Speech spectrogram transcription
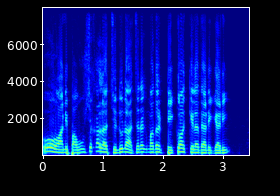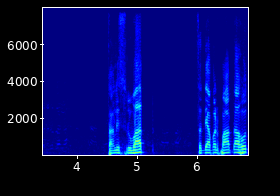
ओ आणि पाहू शकाल चेंडूनं अचानक मात्र टेक केला त्या ठिकाणी. चांगली सुरुवात सध्या आपण पाहत आहोत.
